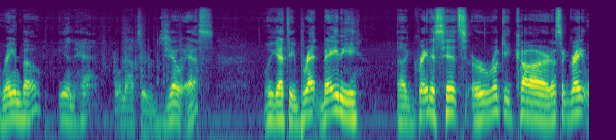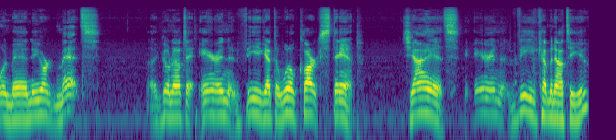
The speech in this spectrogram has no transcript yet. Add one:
Rainbow Ian Happ. Going out to Joe S. We got the Brett Baty uh, greatest hits rookie card. That's a great one, man. New York Mets. Uh, going out to Aaron V. Got the Will Clark stamp. Giants. Aaron V. coming out to you.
